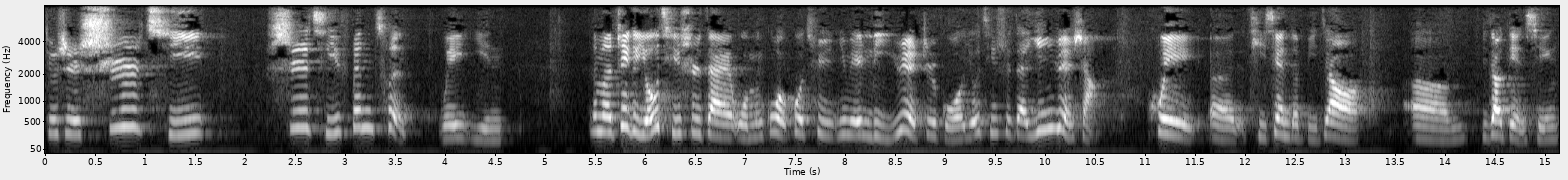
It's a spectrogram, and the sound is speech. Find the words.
就是失其失其分寸为淫，那么这个尤其是在我们过过去，因为礼乐治国，尤其是在音乐上，会呃体现的比较呃比较典型，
